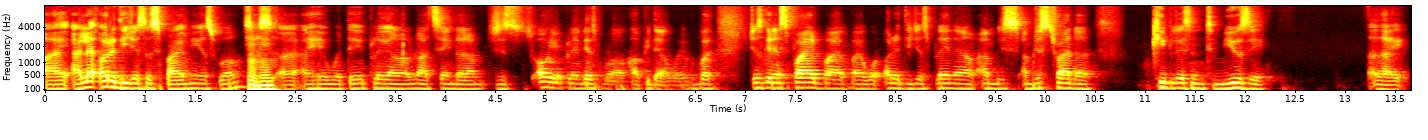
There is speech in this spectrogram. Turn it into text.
I I let other DJs inspire me as well. So s- I, I hear what they play. and I'm not saying that I'm just oh you're playing this, bro. I'll copy that, whatever. But just get inspired by by what other DJs play. Now I'm just I'm just trying to keep listening to music like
